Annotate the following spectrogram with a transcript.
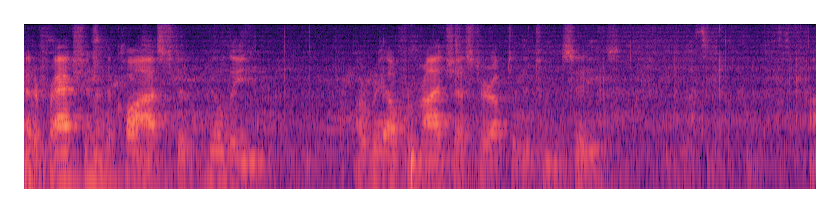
at a fraction of the cost of building a rail from Rochester up to the Twin Cities. Uh,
